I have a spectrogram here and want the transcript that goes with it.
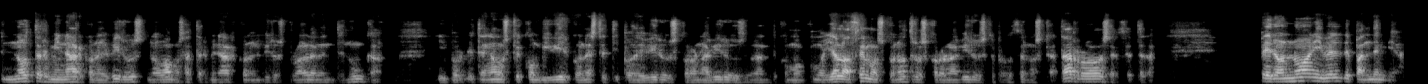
no terminar con el virus, no vamos a terminar con el virus probablemente nunca, y porque tengamos que convivir con este tipo de virus, coronavirus, como, como ya lo hacemos con otros coronavirus que producen los catarros, etc. Pero no a nivel de pandemia.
